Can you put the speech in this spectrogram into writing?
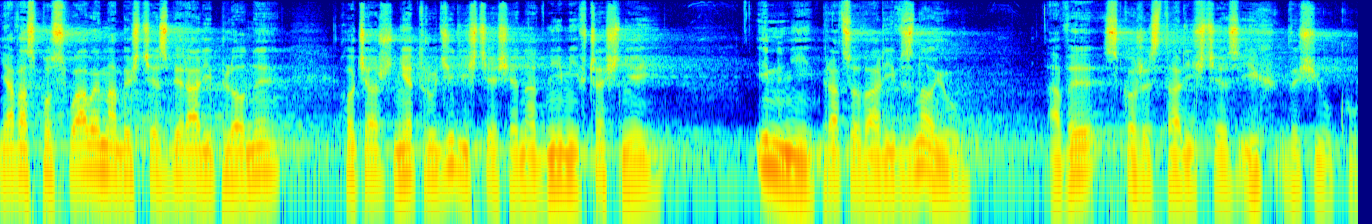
Ja was posłałem, abyście zbierali plony, chociaż nie trudziliście się nad nimi wcześniej. Inni pracowali w znoju, a wy skorzystaliście z ich wysiłku.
